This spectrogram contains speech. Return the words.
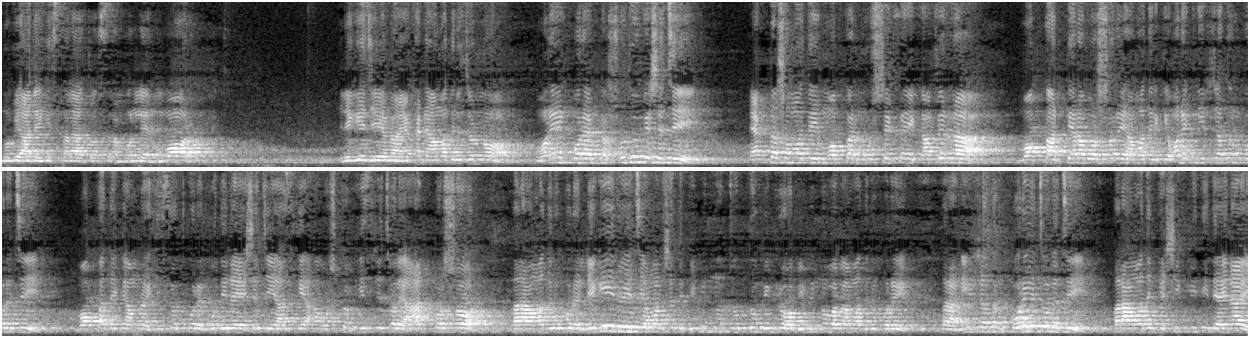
নবী আলী ইসালাতাম বললেন, ওমর, রেগে যেও না। এখানে আমাদের জন্য অনেক বড় একটা সুযোগ এসেছে। একটা সময়তে মক্কার মুর্শেকটা এই কাফেররা মক্কার তেরো বছরে আমাদেরকে অনেক নির্যাতন করেছে। মক্কা থেকে আমরা হিজরত করে মদিনায় এসেছি। আজকে অষ্টম হিস্ট্রি চলে আট বছর তারা আমাদের উপরে লেগেই রয়েছে। আমার সাথে বিভিন্ন যুদ্ধ, বিগ্রহ বিভিন্নভাবে আমাদের উপরে তারা নির্যাতন করেই চলেছে। তারা আমাদেরকে স্বীকৃতি দেয় নাই।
